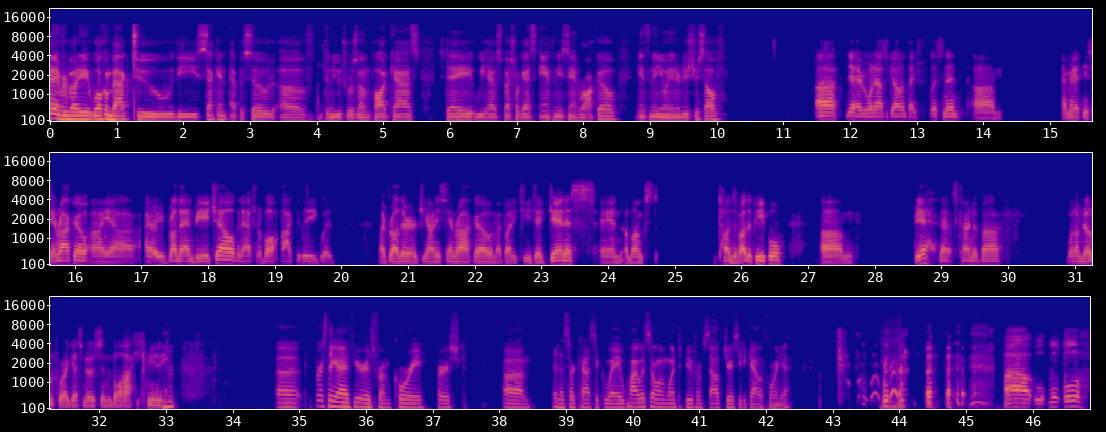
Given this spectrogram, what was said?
Hey, everybody. Welcome back to the second episode of the Neutral Zone podcast. Today we have special guest Anthony Sanrocco. Anthony, you want to introduce yourself? Uh, yeah, everyone, how's it going? Thanks for listening. Um, I'm Anthony Sanrocco. I uh, I run the NBHL, the National Ball Hockey League, with my brother Gianni Sanrocco and my buddy TJ Janis, and amongst tons of other people. Um, but yeah, that's kind of uh, what I'm known for, I guess, most in the ball hockey community. Uh, first thing I have here is from Corey Hirsch, um, in a sarcastic way. Why would someone want to move from South Jersey to California? uh, we'll, we'll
